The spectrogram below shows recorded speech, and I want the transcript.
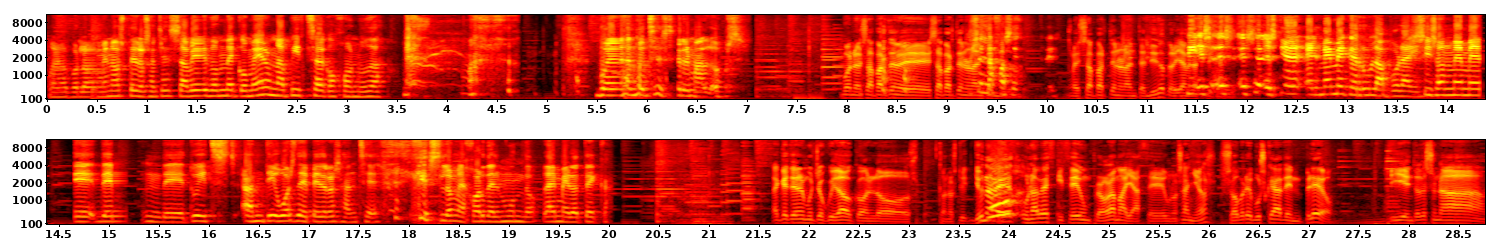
Bueno, por lo menos Pedro Sánchez sabe dónde comer una pizza cojonuda. Buenas noches, ser malos. Bueno, esa parte, esa parte no la he entendido. 3. Esa parte no la he entendido, pero ya me Sí, es, es- es- es que el meme que rula por ahí. Sí, son memes de, de, de tweets antiguos de Pedro Sánchez, que es lo mejor del mundo, la hemeroteca. Hay que tener mucho cuidado con los, con los tweets. Yo una vez, una vez hice un programa ya hace unos años sobre búsqueda de empleo. Y entonces una.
